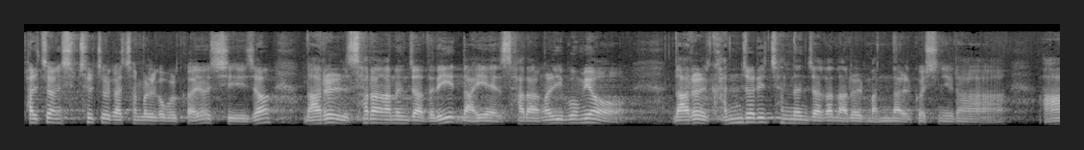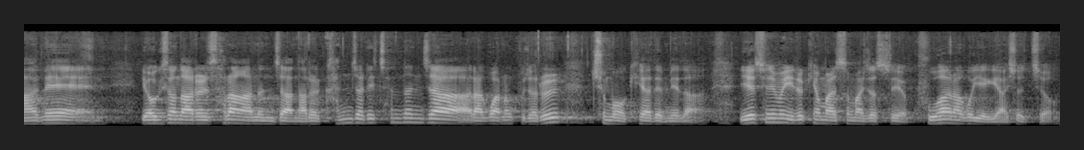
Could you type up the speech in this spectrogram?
8장 17절 같이 한번 읽어볼까요? 시작. 나를 사랑하는 자들이 나의 사랑을 입으며 나를 간절히 찾는 자가 나를 만날 것이니라. 아멘. 여기서 나를 사랑하는 자, 나를 간절히 찾는 자라고 하는 구절을 주목해야 됩니다. 예수님은 이렇게 말씀하셨어요. 구하라고 얘기하셨죠.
